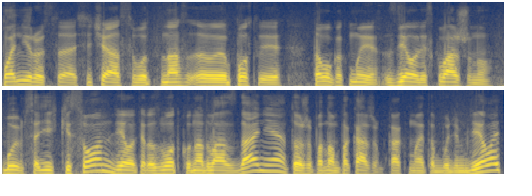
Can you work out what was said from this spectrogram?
планируется сейчас, вот э, после того, как мы сделали скважину, будем садить кессон, делать разводку на два здания. Тоже потом покажем, как мы это будем делать.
